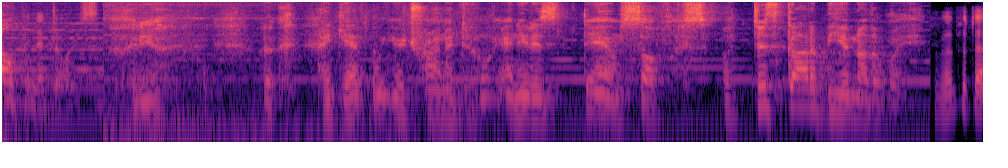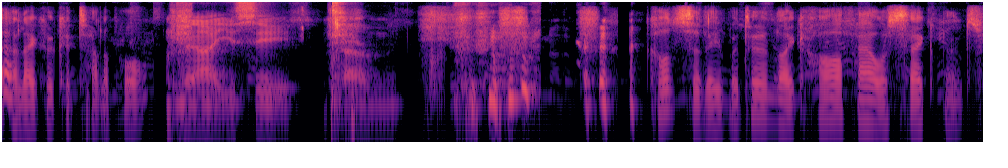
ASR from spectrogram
Open the doors. Lydia, look, I get what you're trying to do, and it is damn selfless, but there's gotta be another way. Remember that Allegra could teleport? Nah, you see, um, Constantly, we're doing like half-hour segments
